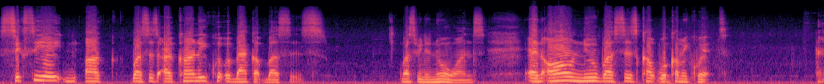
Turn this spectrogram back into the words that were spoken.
68 uh, buses are currently equipped with backup buses. Must be the newer ones. And all new buses come, will come equipped.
